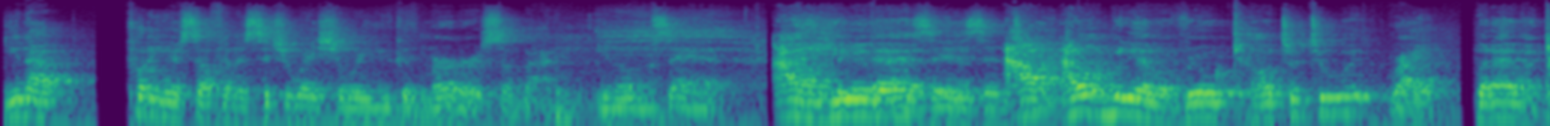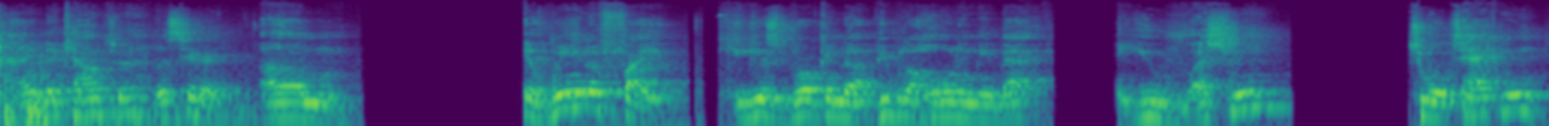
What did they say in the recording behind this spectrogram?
you're not putting yourself in a situation where you could murder somebody. You know what I'm saying? I, don't hear think that. was. I, I don't really have a real counter to it, right. but I have a kind of counter. Let's hear it. Um, if we in a fight, it gets broken up, people are holding me back, and you rush me to attack me,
